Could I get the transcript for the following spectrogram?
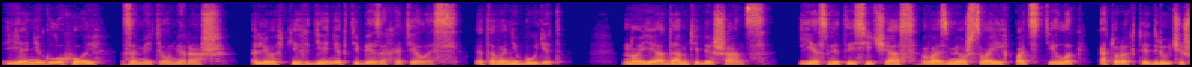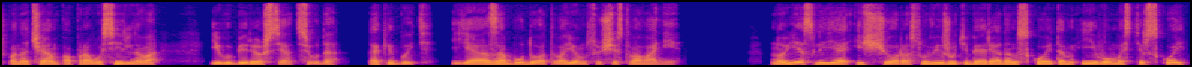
«Я не глухой», — заметил Мираж. «Легких денег тебе захотелось? Этого не будет. Но я дам тебе шанс. Если ты сейчас возьмешь своих подстилок, которых ты дрючишь по ночам по праву сильного, и уберешься отсюда, так и быть, я забуду о твоем существовании. Но если я еще раз увижу тебя рядом с Койтом и его мастерской,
